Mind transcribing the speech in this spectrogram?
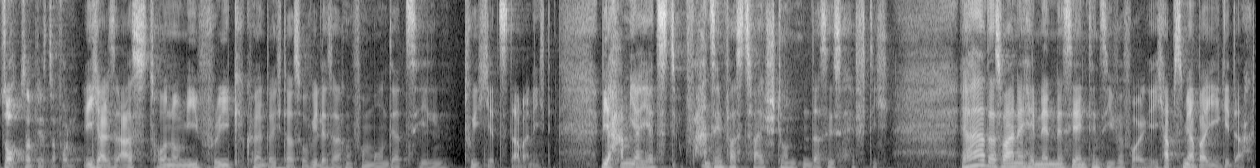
So, was habt ihr jetzt davon? Ich als Astronomie-Freak könnte euch da so viele Sachen vom Mond erzählen, tue ich jetzt aber nicht. Wir haben ja jetzt Wahnsinn fast zwei Stunden, das ist heftig. Ja, das war eine, eine sehr intensive Folge. Ich habe es mir aber eh gedacht.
